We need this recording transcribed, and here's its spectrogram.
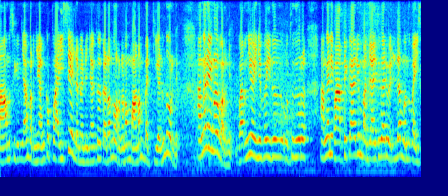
താമസിക്കും. ഞാൻ പറഞ്ഞു ഞങ്ങൾക്ക് പൈസയല്ല വേണ്ട. ഞങ്ങൾക്ക് കിടന്നുറങ്ങണം മണം പറ്റിയാലെന്ന് പറഞ്ഞു. അങ്ങനെ ഞങ്ങൾ പറഞ്ഞു. പറഞ്ഞു കഴിഞ്ഞപ്പോൾ ഇത് ഒത്തുതീർ അങ്ങനെ പാർട്ടിക്കാരും പഞ്ചായത്തുകാരും എല്ലാം വന്ന് പൈസ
